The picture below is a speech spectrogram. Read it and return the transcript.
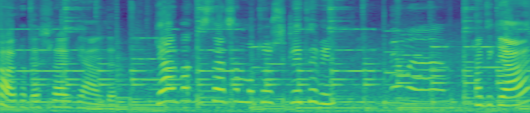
Arkadaşlar geldi. Gel bak istersen motosiklete bin. Tamam. Hadi gel.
